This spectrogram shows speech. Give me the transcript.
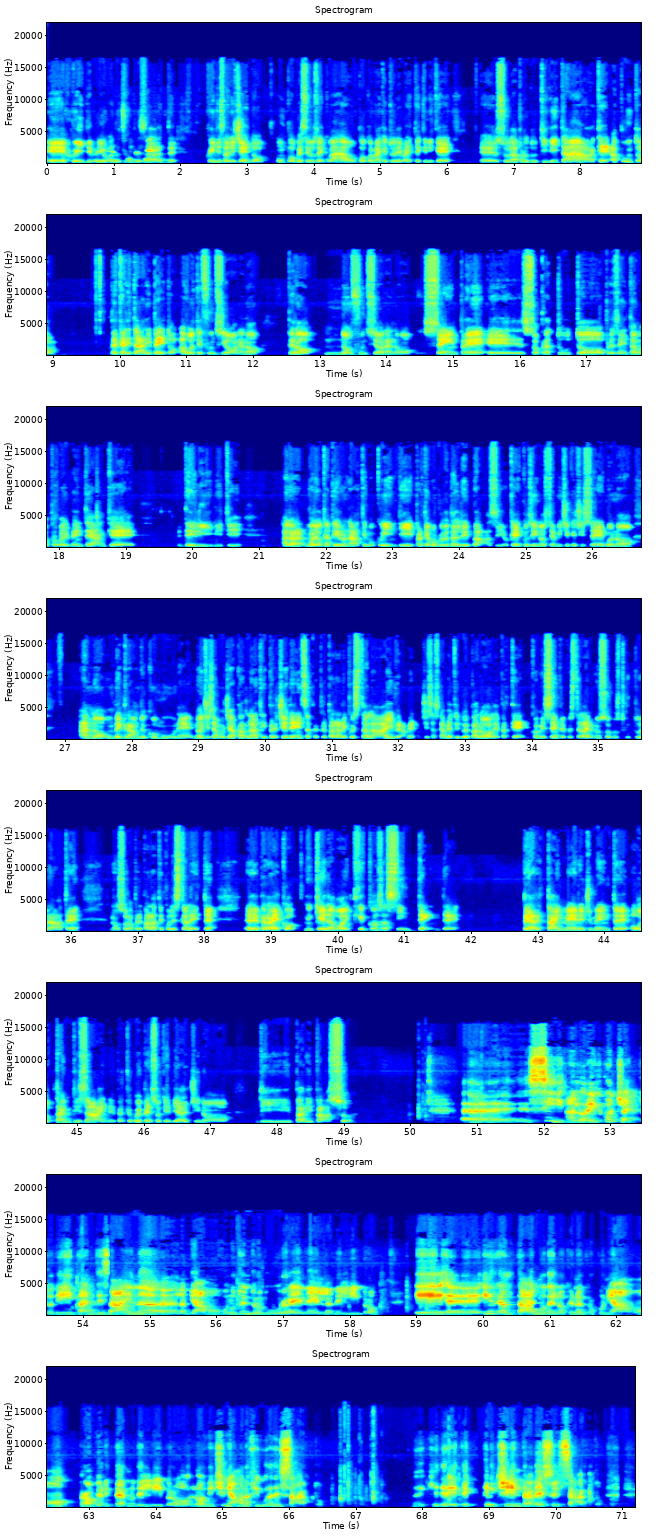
e quindi io vado giù okay. pesante. Quindi sto dicendo un po' queste cose qua, un po' come anche tu le varie tecniche eh, sulla produttività che appunto, per carità, ripeto, a volte funzionano, però non funzionano sempre e soprattutto presentano probabilmente anche dei limiti. Allora, volevo capire un attimo, quindi partiamo proprio dalle basi, ok? Così i nostri amici che ci seguono hanno un background comune. Noi ci siamo già parlati in precedenza per preparare questa live, almeno ci siamo scambiati due parole perché come sempre queste live non sono strutturate, non sono preparate con le scalette, eh, però ecco, chiedo a voi che cosa si intende per time management o time design, perché poi penso che viaggino di pari passo. Eh, sì, allora il concetto di time design eh, l'abbiamo voluto introdurre nel, nel libro e eh, in realtà il modello che noi proponiamo proprio all'interno del libro lo avviciniamo alla figura del sarto. Eh, chiederete che c'entra adesso il sarto.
